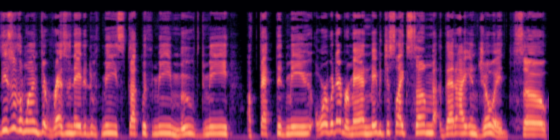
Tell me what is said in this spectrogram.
these are the ones that resonated with me, stuck with me, moved me, affected me, or whatever, man. Maybe just like some that I enjoyed. So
